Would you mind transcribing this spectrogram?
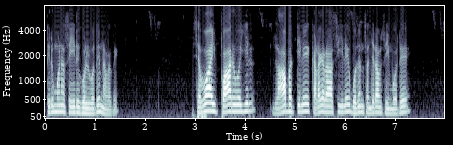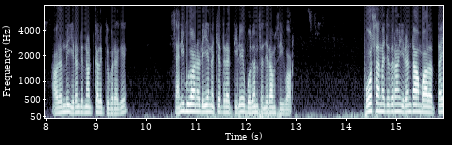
திருமணம் செய்து கொள்வது நல்லது. செவ்வாய் பார்வையில் லாபத்திலே கடகராசியிலே புதன் சஞ்சாரம் செய்யும்போது அவர் வந்து இரண்டு நாட்களுக்கு பிறகு சனி பகவானுடைய நட்சத்திரத்திலே புதன் சஞ்சாரம் செய்வார். போச நட்சத்திரம் இரண்டாம் பாதத்தை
